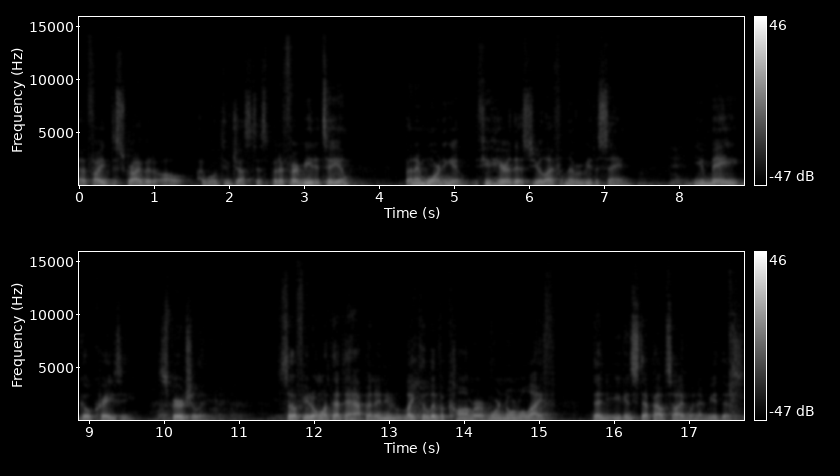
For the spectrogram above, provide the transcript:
If I describe it, I'll, I won't do justice. But if I read it to you, but I'm warning you, if you hear this, your life will never be the same. You may go crazy spiritually. So if you don't want that to happen and you'd like to live a calmer, more normal life, then you can step outside when I read this.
